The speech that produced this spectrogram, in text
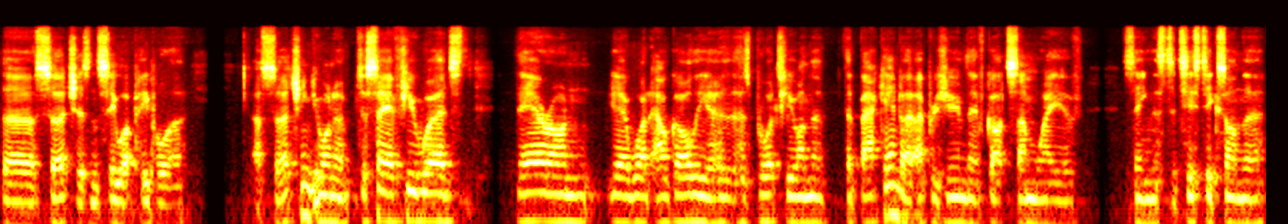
the searches and see what people are, are searching. Do you want to just say a few words there on yeah what Algolia has brought to you on the, the back end? I, I presume they've got some way of seeing the statistics on the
